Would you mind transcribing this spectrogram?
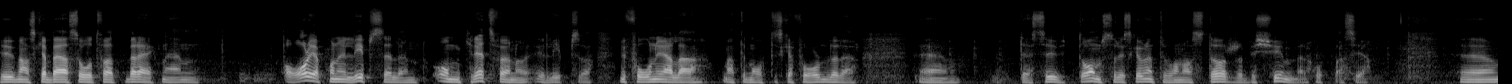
hur man ska bära sig åt för att beräkna en area på en ellips eller en omkrets för en ellips. Nu får ni alla matematiska formler där eh, dessutom, så det ska väl inte vara några större bekymmer hoppas jag. Eh,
